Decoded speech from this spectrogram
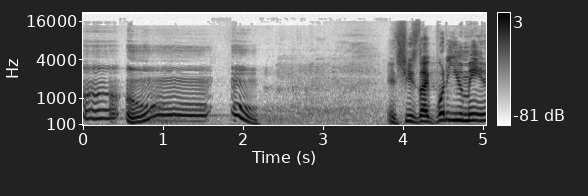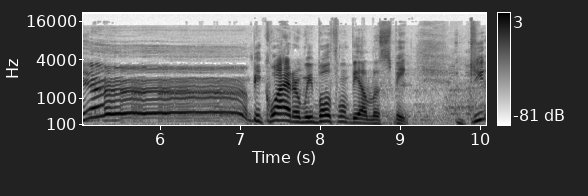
ah, and she's like, What do you mean? Be quiet, or we both won't be able to speak do you,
